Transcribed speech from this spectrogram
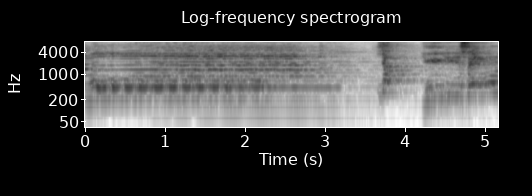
我，一语成。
